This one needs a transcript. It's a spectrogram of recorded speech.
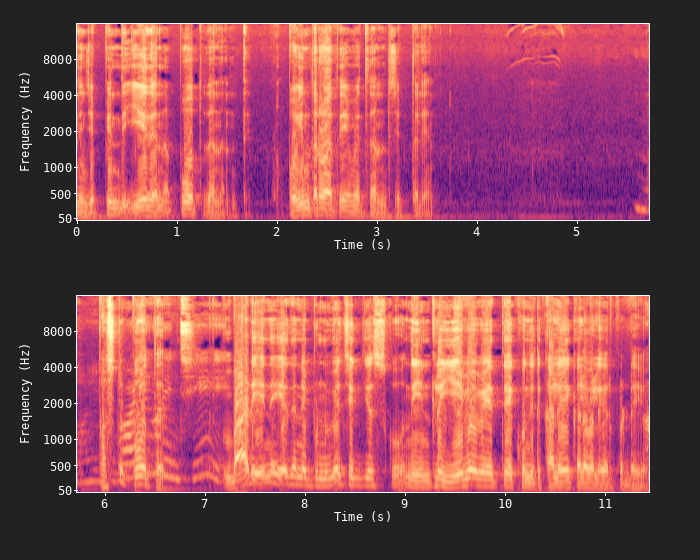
నేను చెప్పింది ఏదైనా పోతుందని అంతే. పోయిన తర్వాత ఏమవుతుంది అంటే చెప్తలేను. ఫస్ట్ పోతుంది బాడీ అయినా ఏదైనా ఇప్పుడు నువ్వే చెక్ చేసుకో. నీ ఇంట్లో ఏవేవైతే కొన్నిటి కలయికల వల్ల ఏర్పడ్డాయో.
